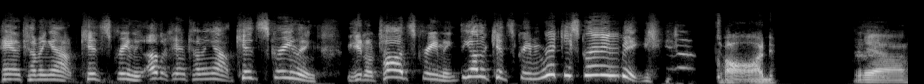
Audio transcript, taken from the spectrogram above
hand coming out, kids screaming, other hand coming out, kids screaming, you know, Todd screaming, the other kid screaming, Ricky screaming. Todd. Yeah.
